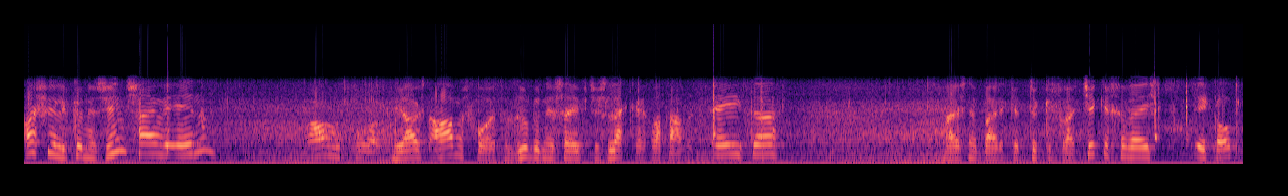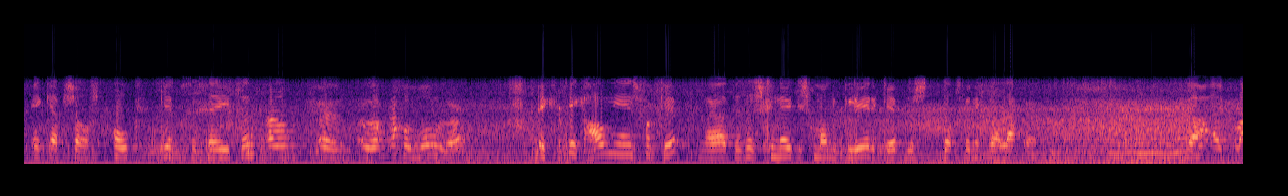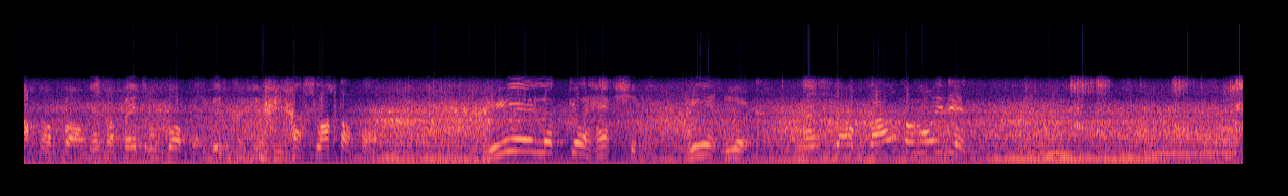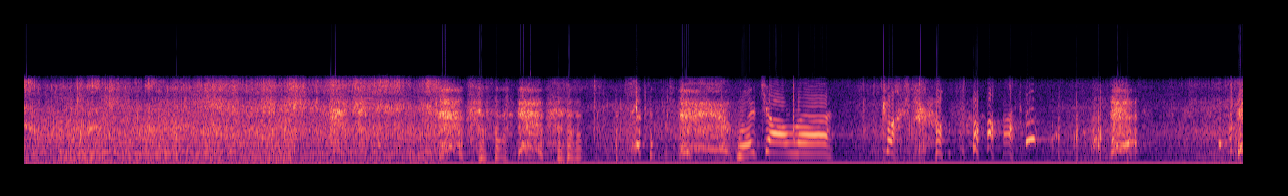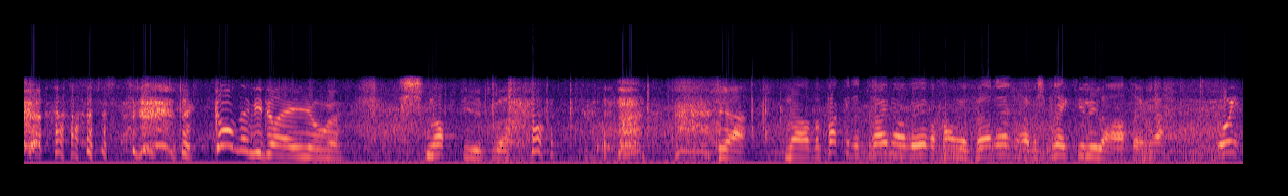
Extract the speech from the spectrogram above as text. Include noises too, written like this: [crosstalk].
als jullie kunnen zien zijn we in Amersfoort. juist Amersfoort. Ruben is eventjes lekker wat aan het eten. Hij is net bij de Kentucky Fried Chicken geweest. Ik ook. Ik heb zelfs ook kip gegeten. Oh, eh, dat is echt een wonder. Ik, ik hou niet eens van kip. Maar ja, het is een genetisch gemanipuleerde kip, dus dat vind ik wel lekker. Ja, en slachtafval. Net als Peter een kop. [laughs] Ja, slachtafval. Heerlijke hersenen. Heerlijk. En als je het ook koud, dan hoor je dit. [laughs] Word je al slachtafval? [laughs] Dat kan er niet doorheen, jongen. Snapt hij het wel? [laughs] ja, nou, we pakken de trein alweer, we gaan weer verder en we spreken jullie later. Ja. Doei.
